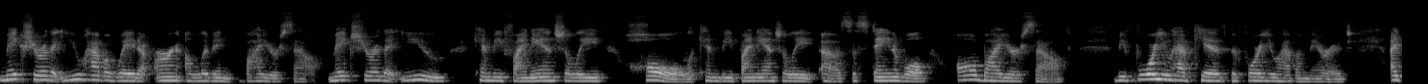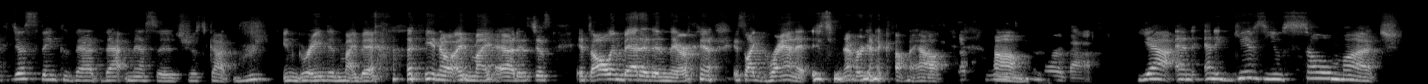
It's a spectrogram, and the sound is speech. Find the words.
make sure that you have a way to earn a living by yourself. Make sure that you can be financially whole, can be financially uh, sustainable all by yourself before you have kids, before you have a marriage. I just think that that message just got ingrained in my bed, you know, in my head. It's just, it's all embedded in there. it's like granite. It's never going to come out. Um, more of that. Yeah. And, and it gives you so much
